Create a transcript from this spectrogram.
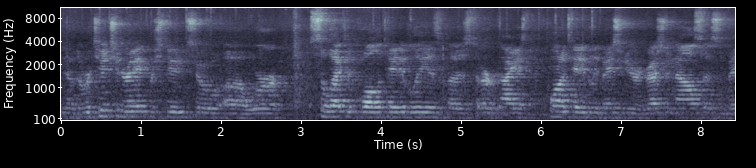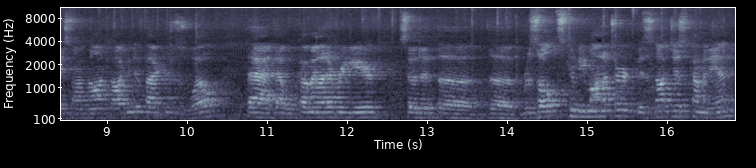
you know, the retention rate for students who, uh, were selected qualitatively as opposed to, or I guess quantitatively based on your regression analysis and based on non-cognitive factors as well? That, that will come out every year so that the, the results can be monitored, it's not just coming in,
